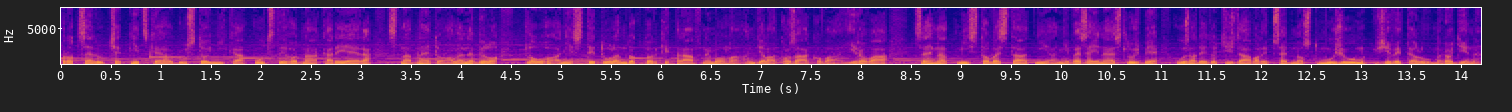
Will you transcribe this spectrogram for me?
Pro dceru četnického důstojníka úctyhodná kariéra. Snadné to ale nebylo. Dlouho ani s titulem doktorky práv nemohla Anděla Kozáková Jírová Kozáková sehnat místo ve státní ani veřejné službě. Úřady totiž dávaly přednost mužům, živitelům rodin.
